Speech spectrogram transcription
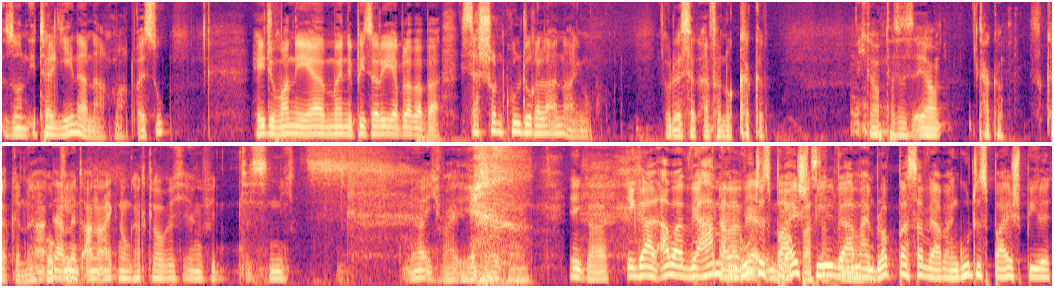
so ein Italiener nachmacht, weißt du? Hey Giovanni, ja, meine Pizzeria, bla bla bla. Ist das schon kulturelle Aneignung? Oder ist das einfach nur Kacke? Ich glaube, das ist eher Kacke. Das ist Kacke, ne? Ja, Okay. Mit Aneignung hat, glaube ich, irgendwie das nichts. Ja, ich weiß. Egal. Egal. Egal, aber wir haben Aber ein gutes ein Beispiel, wir haben genau. einen Blockbuster, wir haben ein gutes Beispiel,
